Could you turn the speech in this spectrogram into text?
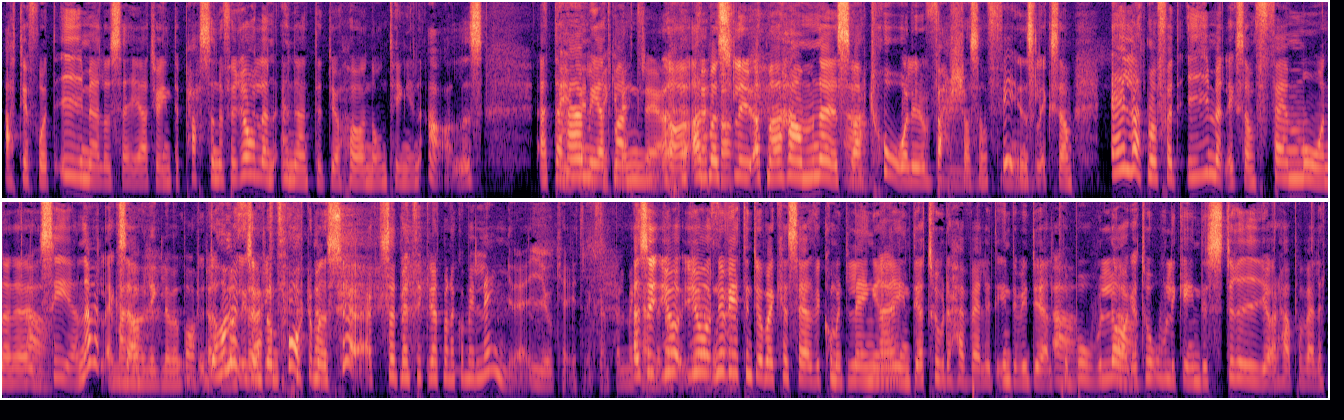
att jag får ett e-mail och säger att jag inte är passande för rollen än att jag hör någonting alls. Att det, det här med att man, ja. Ja, att, man slu, att man hamnar i ett svart ja. hål i det värsta som mm. finns. Liksom. Eller att man får ett e-mail liksom, fem månader senare. Liksom. Man har hunnit glömma bort Då har man liksom glömt bort att man sökt. Så Men tycker du att man har kommit längre i UK till exempel? Alltså, jag, jag, nu vet inte om jag kan säga att vi kommit längre Nej. eller inte. Jag tror det här är väldigt individuellt på bolag. Jag tror olika industrier gör det här på väldigt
